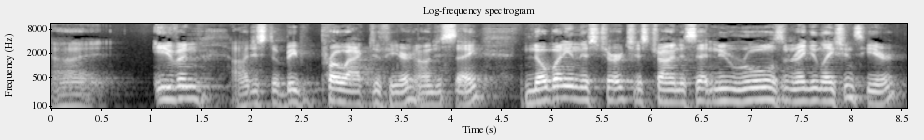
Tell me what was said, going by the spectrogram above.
uh, even, uh, just to be proactive here, I'll just say, nobody in this church is trying to set new rules and regulations here.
